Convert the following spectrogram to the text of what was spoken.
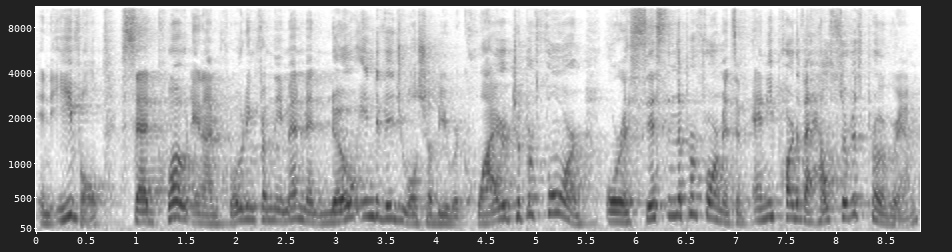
in evil, said, quote, and I'm quoting from the amendment no individual shall be required to perform or assist in the performance of any part of a health service program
